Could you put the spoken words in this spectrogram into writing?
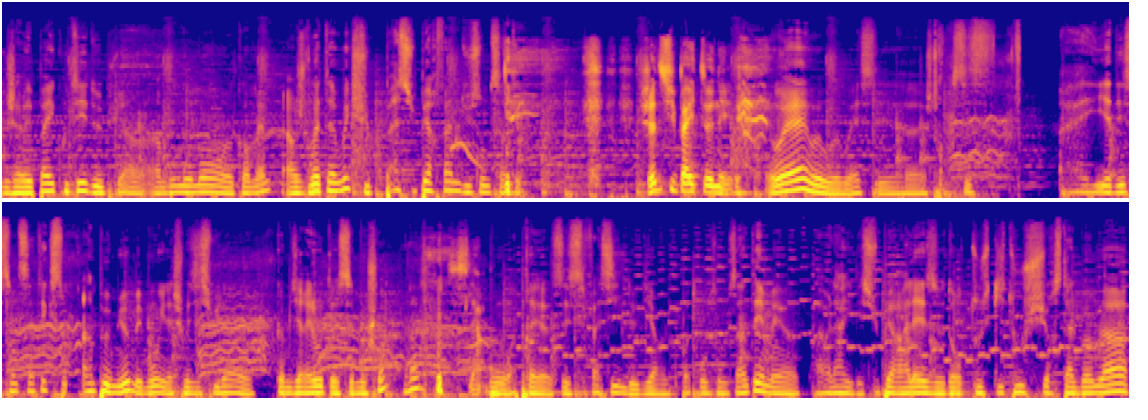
que j'avais pas écouté depuis un, un bon moment euh, quand même. Alors je dois t'avouer que je suis pas super fan du son de synthé. Je ne suis pas étonné. ouais, ouais, ouais, ouais. C'est, euh, je trouve que c'est, Ah, il y a des sons de synthé qui sont un peu mieux, mais bon, il a choisi celui-là. Euh, comme dirait l'autre, c'est mon choix. hein. Cela. Bon, après, euh, c'est facile de dire euh, pas trop son de synthé, mais euh, bah voilà, il est super à l'aise dans tout ce qui touche sur cet album-là.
